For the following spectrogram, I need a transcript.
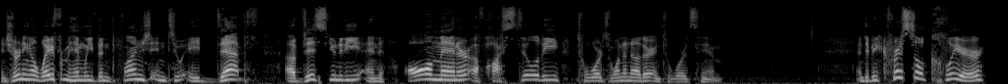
and turning away from Him, we've been plunged into a depth of disunity and all manner of hostility towards one another and towards Him. And to be crystal clear,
